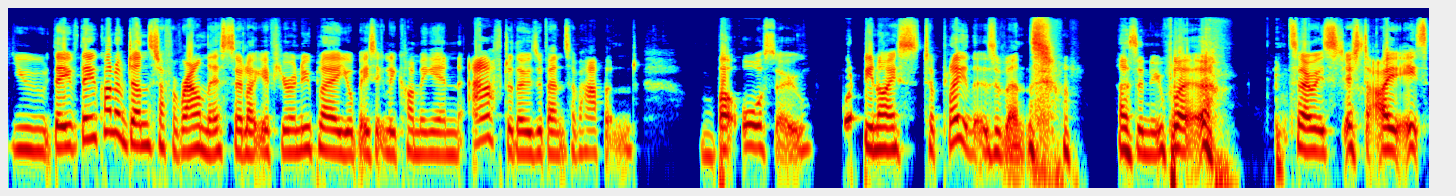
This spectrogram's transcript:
you they've they've kind of done stuff around this. So like if you're a new player, you're basically coming in after those events have happened. But also would be nice to play those events as a new player. So it's just I it's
